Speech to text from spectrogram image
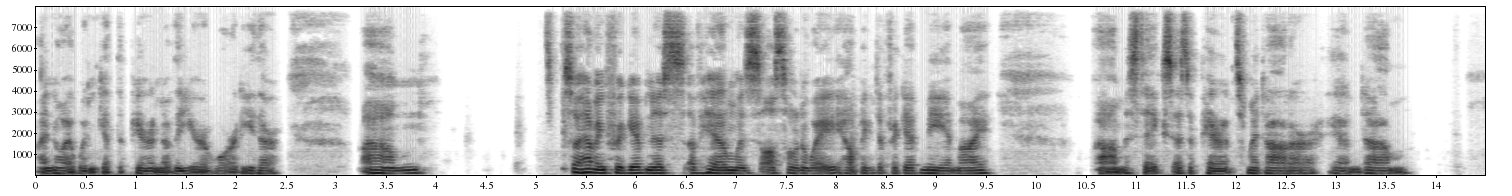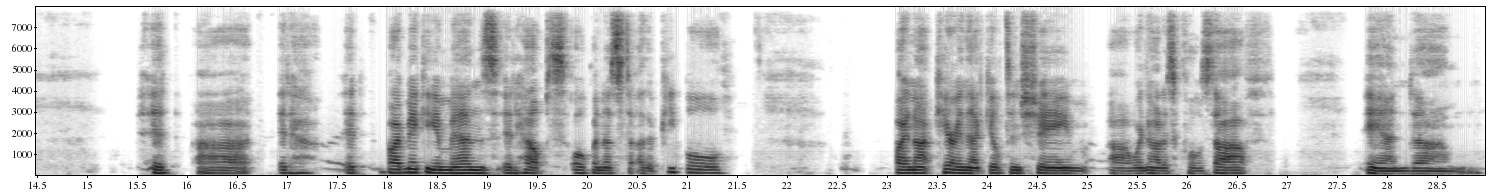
I know I wouldn't get the Parent of the Year award either. Um, so having forgiveness of him was also in a way helping to forgive me and my uh, mistakes as a parent to my daughter, and um, it uh, it it by making amends, it helps open us to other people. By not carrying that guilt and shame, uh, we're not as closed off, and um,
